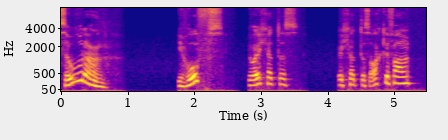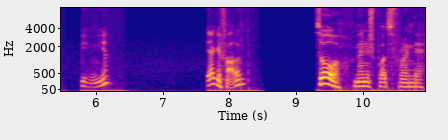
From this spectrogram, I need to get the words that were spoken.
So dann. Ich hoffe, euch hat das, euch hat das auch gefallen. Wie mir. Sehr gefallen. So, meine Sportsfreunde.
